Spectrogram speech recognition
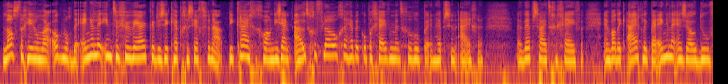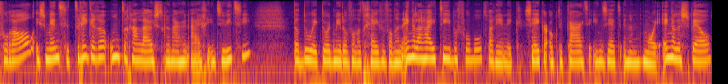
lastig is om daar ook nog de engelen in te verwerken. Dus ik heb gezegd van nou, die krijgen gewoon, die zijn uitgevlogen, heb ik op een gegeven moment geroepen en heb ze een eigen eh, website gegeven. En wat ik eigenlijk bij engelen en zo doe vooral, is mensen triggeren om te gaan luisteren naar hun eigen intuïtie. Dat doe ik door het middel van het geven van een engelen tea bijvoorbeeld. Waarin ik zeker ook de kaarten inzet en een mooi engelenspel.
